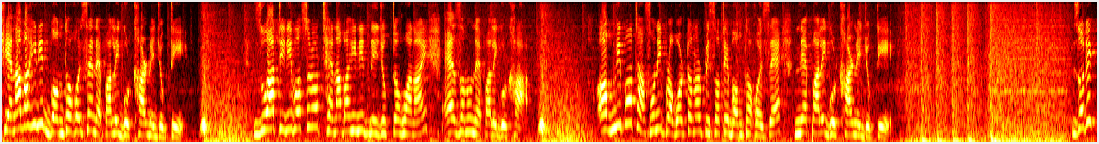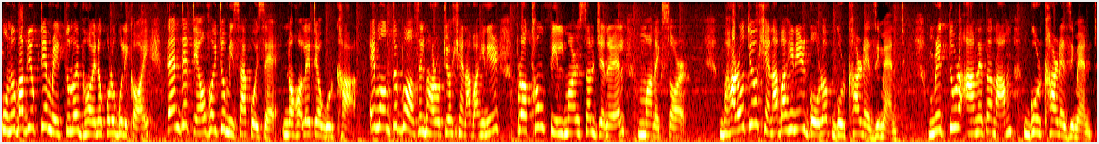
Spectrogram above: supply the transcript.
সেনা বাহিনীত বন্ধ হৈছে নেপালী গোৰ্খাৰ নিযুক্তি। যোৱা তিনি বছৰত সেনা বাহিনীত নিযুক্ত হোৱা নাই এজনো নেপালী গোৰ্খা অগ্নিপথ আঁচনি প্ৰৱৰ্তনৰ পিছতে বন্ধ হৈছে নেপালী গোৰ্খাৰ নিযুক্তি। যদি কোনোবা ব্যক্তিয়ে মৃত্যুলৈ ভয় নকৰোঁ বুলি কয় তেন্তে তেওঁ হয়তো মিছা কৈছে নহ'লে তেওঁ গোৰ্খা এই মন্তব্য আছিল ভাৰতীয় সেনা বাহিনীৰ প্ৰথম ফিল্ড মাৰ্শ্বাল জেনেৰেল মানেকছৰ ভাৰতীয় সেনা বাহিনীৰ গৌৰৱ গোৰ্খাৰ ৰেজিমেণ্ট। মৃত্যুৰ আন এটা নাম গোৰ্খা ৰেজিমেণ্ট।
